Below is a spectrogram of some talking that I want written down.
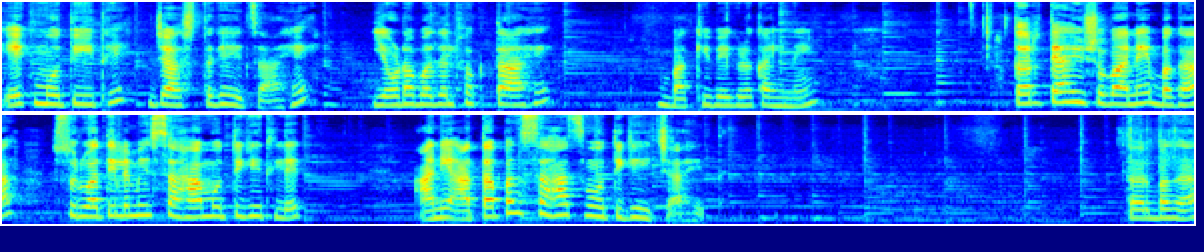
एक मोती इथे जास्त घ्यायचा आहे. एवढा बदल फक्त आहे. बाकी वेगळं काही नाही. तर त्या हिशोबाने बघा सुरुवातीला मी सहा मोती घेतलेत. आणि आता पण सहाच मोती घ्यायचे आहेत. तर बघा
